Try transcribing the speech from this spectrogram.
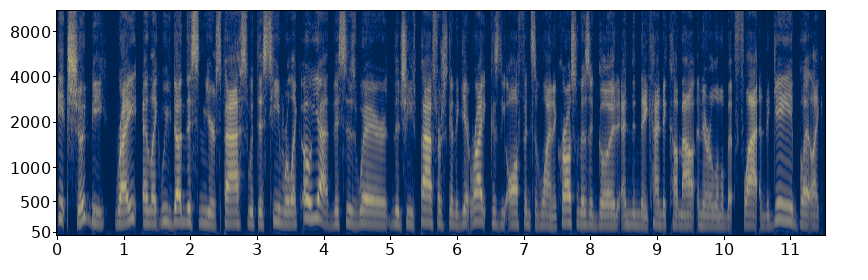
it should be, right? And like we've done this in years past with this team. We're like, oh, yeah, this is where the Chiefs pass rush is going to get right because the offensive line across them isn't good. And then they kind of come out and they're a little bit flat in the game. But like,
